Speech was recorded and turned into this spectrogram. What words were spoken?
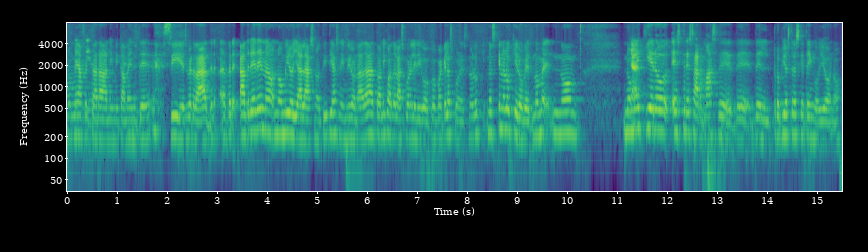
no me afectara anímicamente. Sí, es verdad, adrede no, no miro ya las noticias ni miro nada. Tony cuando las pone le digo, ¿para qué las pones? No, no es que no lo quiero ver, no me, no, no me quiero estresar más del propio estrés que tengo yo, ¿no?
